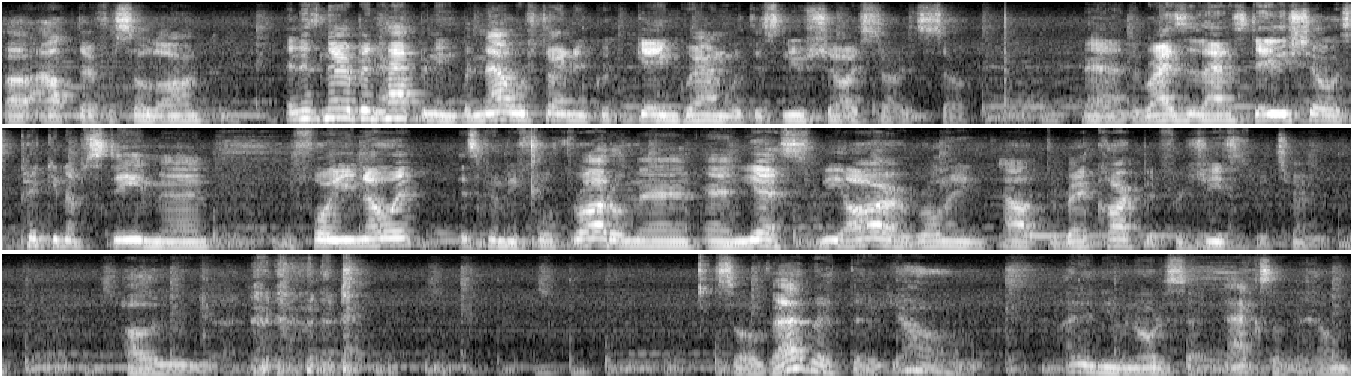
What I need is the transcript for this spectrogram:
uh, out there for so long, and it's never been happening. But now we're starting to gain ground with this new show I started. So, man, the Rise of Atlantis Daily Show is picking up steam, man. Before you know it, it's gonna be full throttle, man. And yes, we are rolling out the red carpet for Jesus' return. Hallelujah. so that right there, yo, I didn't even notice that axe on the helmet,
